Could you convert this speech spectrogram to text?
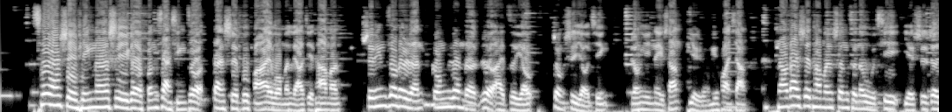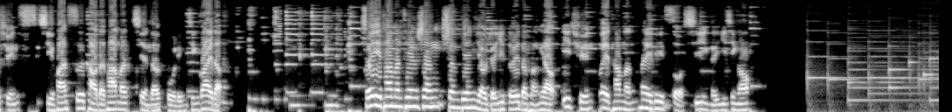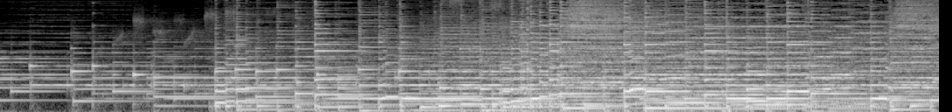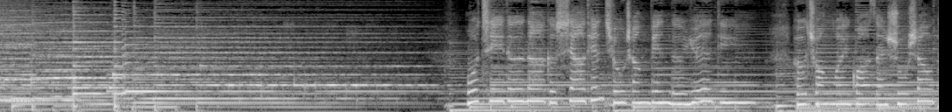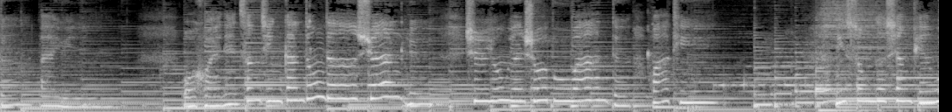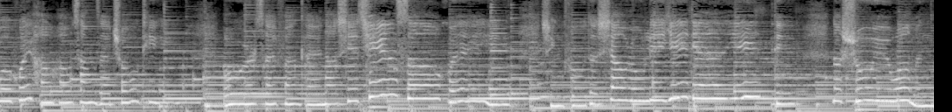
虽然水瓶呢是一个风象星座，但是不妨碍我们了解他们。水瓶座的人公认的热爱自由，重视友情，容易内伤，也容易幻想。脑袋是他们生存的武器，也是这群喜欢思考的他们显得古灵精怪的。所以他们天生身边有着一堆的朋友，一群为他们魅力所吸引的异性哦。属于我们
